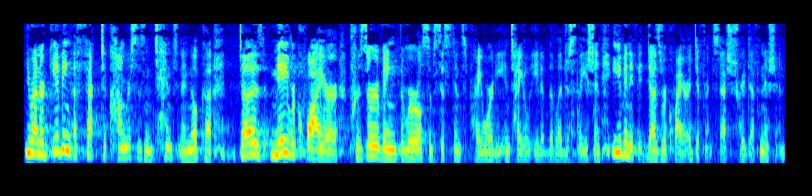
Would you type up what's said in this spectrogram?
Your Honor, giving effect to Congress's intent in ANILCA does, may require preserving the rural subsistence priority in Title VIII of the legislation, even if it does require a different statutory definition.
